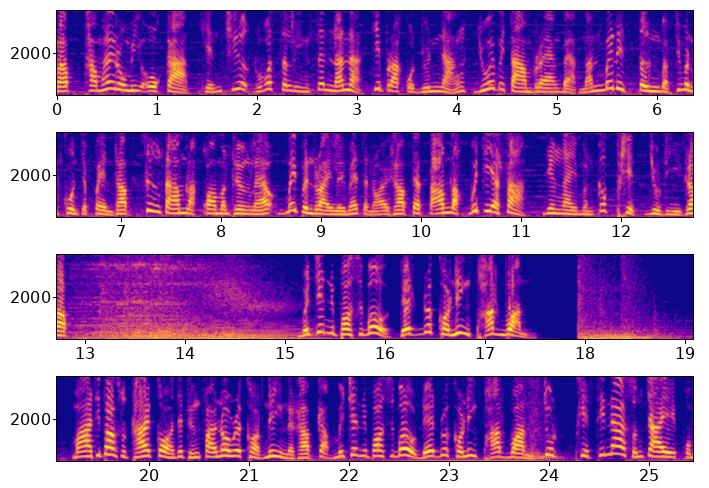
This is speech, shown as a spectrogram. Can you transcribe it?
ครับทำให้เรามีโอกาสเห็นเชือกหรือว่าสลิงเส้นนั้นน่ะที่ปรากฏอยู่ในหนังย้วยไปตามแรงแบบนั้นไม่ได้ตึงแบบที่มันควรจะเป็นครับ ซึ่งตามหลักความบันเทิงแล้วไม่เป็นไรเลยแม้แต่น้อยครับ แต่ตามหลักวิทยาศาสตร์ ยังไงมันก็ผิดอยู่ดีครับ Mission Impossible Dead Reckoning Part 1 มาที่ภาคสุดท้ายก่อนจะถึง Final Recording นะครับ กับ Mission Impossible Dead Reckoning Part 1 จุดผิดที่น่าสนใจ ผม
